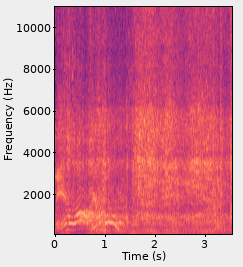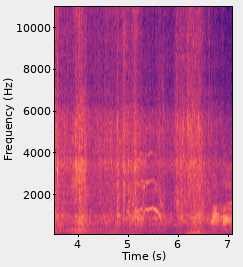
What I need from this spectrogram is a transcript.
And we're off. Here we go. Top side right now,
